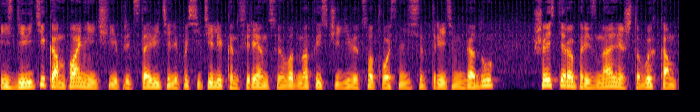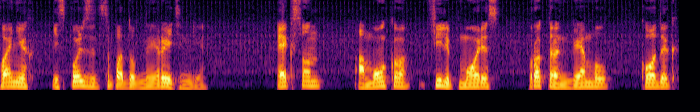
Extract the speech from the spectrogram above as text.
Из девяти компаний, чьи представители посетили конференцию в 1983 году, шестеро признали, что в их компаниях используются подобные рейтинги. Exxon, Amoco, Philip Morris, Procter Gamble, Kodak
